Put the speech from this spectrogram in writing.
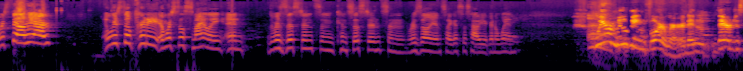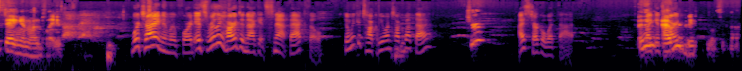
we're still here, and we're still pretty, and we're still smiling. And resistance and consistence and resilience, I guess, is how you're going to win. we're moving forward, and they're just staying in one place. We're trying to move forward. It's really hard to not get snapped back, though. Then we could talk. Do you want to talk about that? Sure. I struggle with that. I think it's hard. everybody feels like that.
